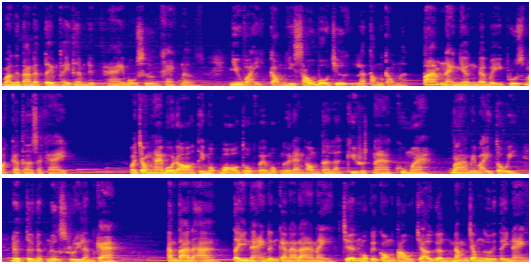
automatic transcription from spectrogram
và người ta đã tìm thấy thêm được hai bộ xương khác nữa. Như vậy cộng với 6 bộ trước là tổng cộng là 8 nạn nhân đã bị Bruce MacArthur sát hại. Và trong hai bộ đó thì một bộ thuộc về một người đàn ông tên là Kirishna Kumar, 37 tuổi, đến từ đất nước Sri Lanka. Anh ta đã tị nạn đến Canada này trên một cái con tàu chở gần 500 người tị nạn.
